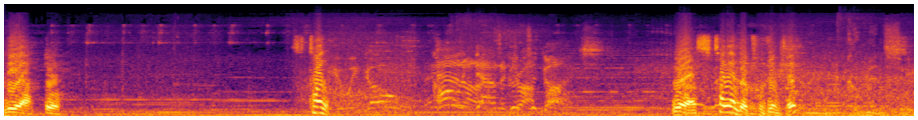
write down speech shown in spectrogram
어디야, 또. 스턴. 뭐야, 스턴에도? Commencing.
